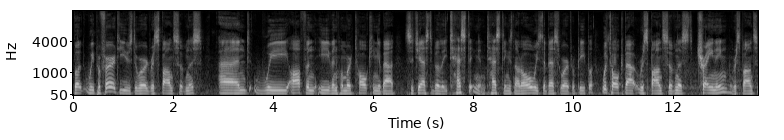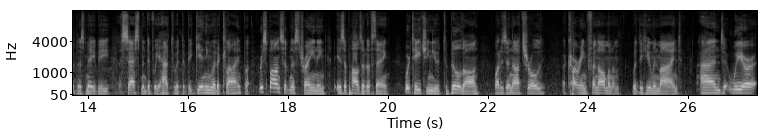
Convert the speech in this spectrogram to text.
but we prefer to use the word responsiveness and we often, even when we're talking about suggestibility testing, and testing is not always the best word for people, we'll talk about responsiveness training. Responsiveness may be assessment if we had to at the beginning with a client, but responsiveness training is a positive thing. We're teaching you to build on what is a natural occurring phenomenon with the human mind. And we are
